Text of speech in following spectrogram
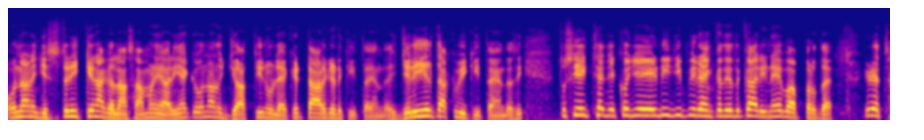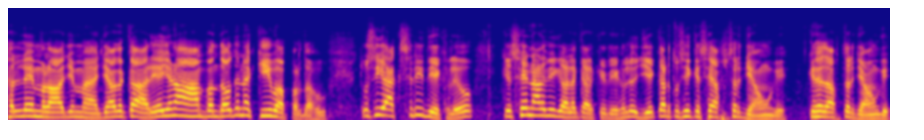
ਉਹਨਾਂ ਨੇ ਜਿਸ ਤਰੀਕੇ ਨਾਲ ਗੱਲਾਂ ਸਾਹਮਣੇ ਆ ਰਹੀਆਂ ਕਿ ਉਹਨਾਂ ਨੂੰ ਜਾਤੀ ਨੂੰ ਲੈ ਕੇ ਟਾਰਗੇਟ ਕੀਤਾ ਜਾਂਦਾ ਸੀ, ਜਲੀਲ ਤੱਕ ਵੀ ਕੀਤਾ ਜਾਂਦਾ ਸੀ। ਤੁਸੀਂ ਇੱਥੇ ਦੇਖੋ ਜੇ ਏਡੀਜੀਪੀ ਰੈਂਕ ਦੇ ਅਧਿਕਾਰੀ ਨੇ ਇਹ ਵਾਪਰਦਾ ਜਿਹੜੇ ਥੱਲੇ ਮੁਲਾਜ਼ਮ ਹੈ ਜਾਂ ਅਧਿਕਾਰੀ ਹੈ, ਜਿਹੜਾ ਆਮ ਬੰਦਾ, ਉਹਦੇ ਨਾਲ ਕੀ ਵਾਪਰਦਾ ਹੋਊ? ਤੁਸੀਂ ਅਕਸਰ ਹੀ ਦੇਖ ਲਿਓ, ਕਿਸੇ ਨਾਲ ਵੀ ਗੱਲ ਕਰਕੇ ਦੇਖ ਲਿਓ, ਜੇਕਰ ਤੁਸੀਂ ਕਿਸੇ ਅਫਸਰ ਜਾਓਗੇ, ਕਿਸੇ ਦਫ਼ਤਰ ਜਾਓਗੇ,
